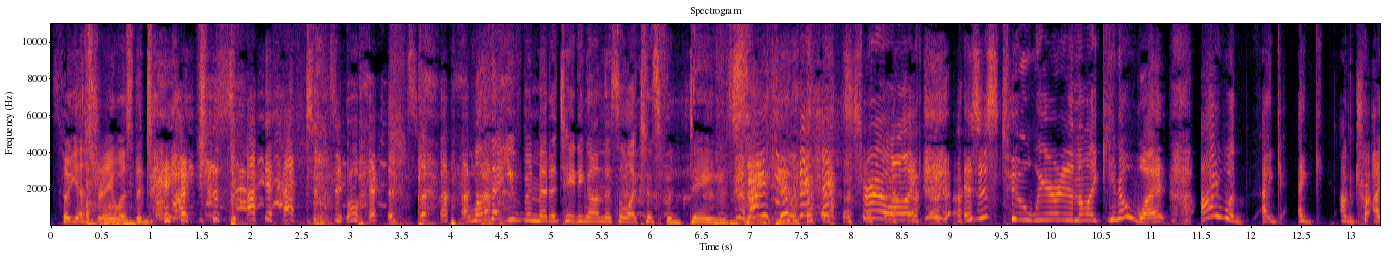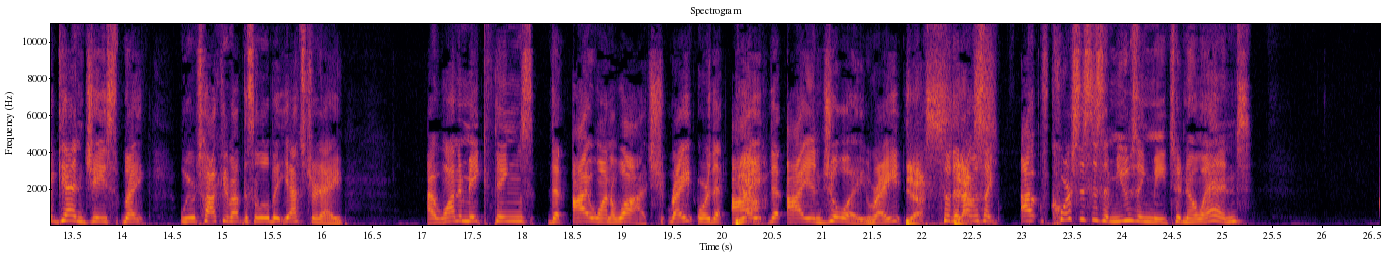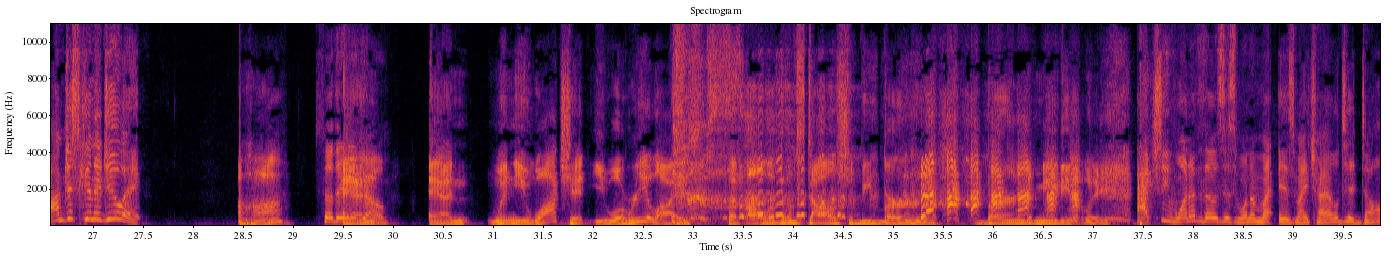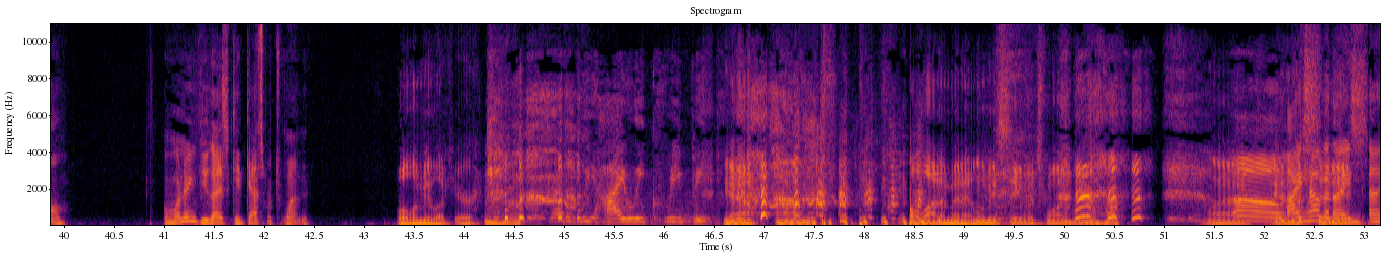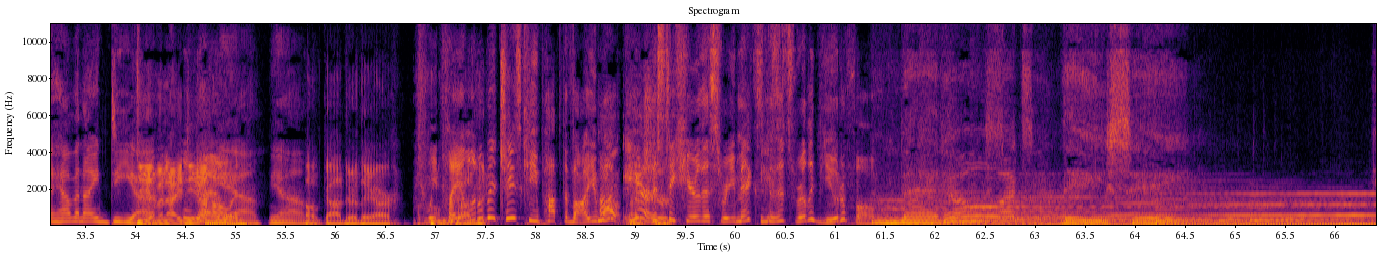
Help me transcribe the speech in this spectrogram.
So yesterday was uh-huh. the day I just I had to do it. I love that you've been meditating on this, Alexis, for days. Thank you. it's true. I'm like, is this too weird? And I'm like, you know what? I would. I, I, I'm try, again, Jace. Like we were talking about this a little bit yesterday. I want to make things that I want to watch, right, or that I that I enjoy, right? Yes, So then I was like, of course, this is amusing me to no end. I'm just gonna do it. Uh huh. So there and, you go. And when you watch it, you will realize that all of those dolls should be burned, burned immediately. Actually, one of those is one of my is my childhood doll. I'm wondering if you guys could guess which one. Well, let me look here. incredibly highly creepy. Yeah. Um, hold on a minute. Let me see which one. Here. Uh, and I the have an I. I have an idea. Do you have an idea, Yeah, Holly? yeah, yeah. Oh God, there they are. Can we Oh, play a little they- bit, Chase? Can you pop the volume Oh, up here. just Sure. to hear this remix because it's really beautiful. matter what they say.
